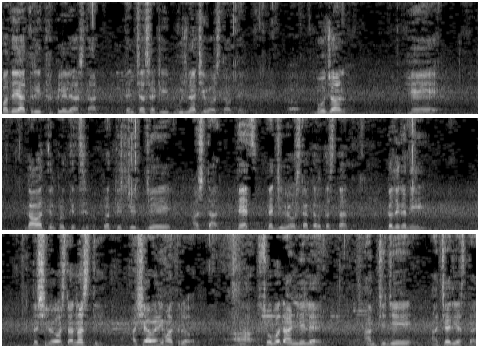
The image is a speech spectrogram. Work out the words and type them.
पदयात्री थकलेले असतात. त्यांच्यासाठी भोजनाची व्यवस्था होते. भोजन हे गावातील प्रतिष्ठित प्रतिष्ठित जे असतात तेच त्याची व्यवस्था करत असतात. कधीकधी तशी व्यवस्था नसते. अशा वेळी मात्र सोबत आणलेले आहे आमचे जे आचार्य असतात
